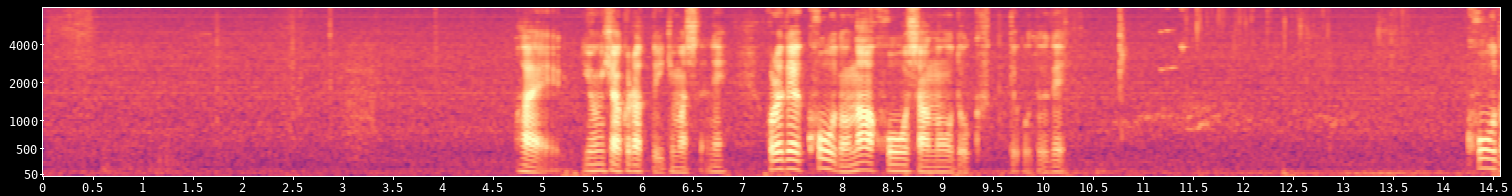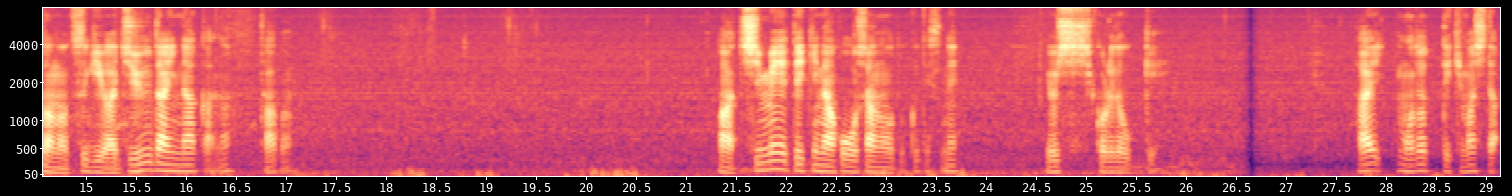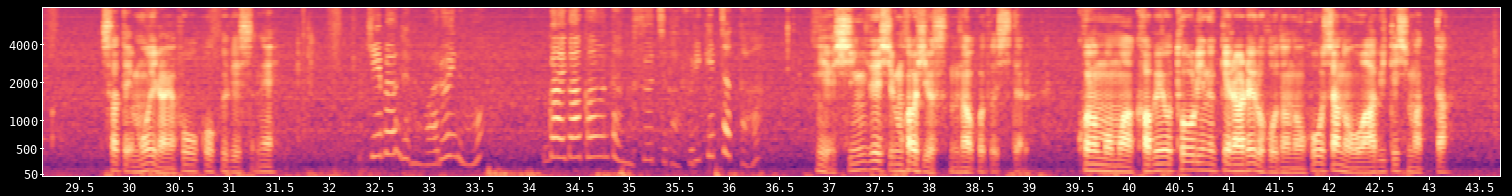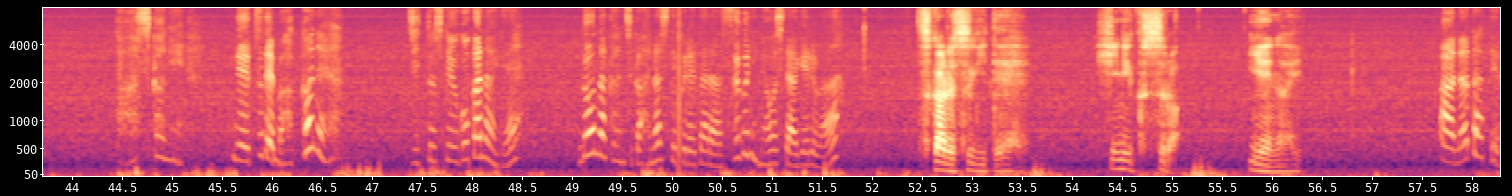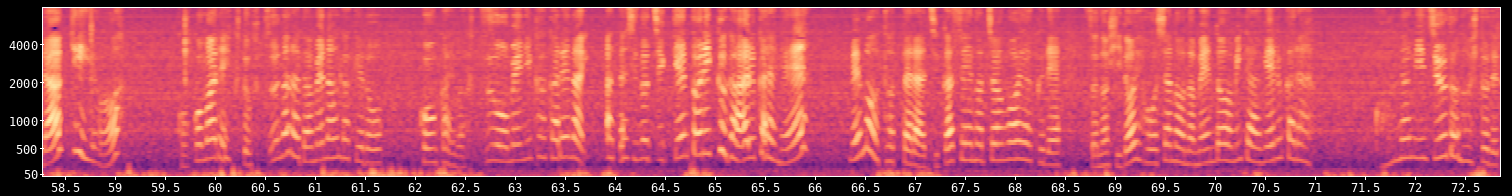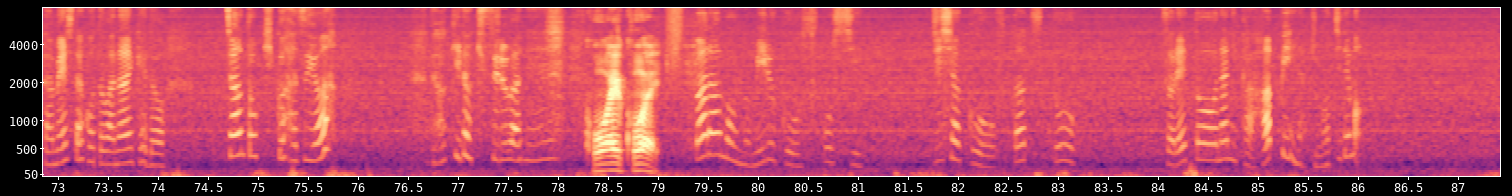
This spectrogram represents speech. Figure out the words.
はい、400ラットいきましたね。これで高度な放射能毒ってことで、高度の次は重大なかな多分。あ、致命的な放射能毒ですね。よし、これで OK。はい、戻ってきました。さて、モイラに報告ですね。気分でも悪いの？ガイガーカウンターの数値が振り切っちゃった？いや、死んでしまうよ、そんなことしたら。このまま壁を通り抜けられるほどの放射能を浴びてしまった。確かに熱で真っ赤ねじっとして動かないでどんな感じか話してくれたらすぐに直してあげるわ疲れすぎて、皮肉すら言えない。あなたってラッキーよ。ここまで行くと普通ならダメなんだけど今回は普通お目にかかれない。私の実験トリックがあるからね。メモを取ったら自家製の調合薬でそのひどい放射能の面倒を見てあげるから。こんなに重度の人で試したことはないけどちゃんと効くはずよ。ドキドキするわね。怖い怖い。バラモンのミルクを少し磁石を2つとそれと何かハッピーな気持ちでも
